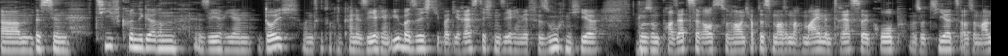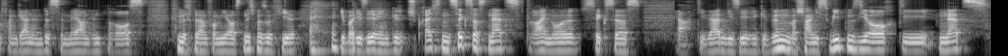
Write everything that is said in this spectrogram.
ähm, bisschen tiefgründigeren Serien durch und es gibt auch eine kleine Serienübersicht über die restlichen Serien. Wir versuchen hier nur so ein paar Sätze rauszuhauen. Ich habe das mal so nach meinem Interesse grob sortiert, also am Anfang gerne ein bisschen mehr und hinten raus müssen wir dann von mir aus nicht mehr so viel über die Serien sprechen. Sixers Nets 3-0, Sixers ja, die werden die Serie gewinnen. Wahrscheinlich sweepen sie auch die Nets.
